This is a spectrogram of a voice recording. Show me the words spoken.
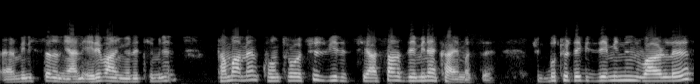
Ermenistan'ın yani Erivan yönetiminin tamamen kontrolsüz bir siyasal zemine kayması. Çünkü bu türde bir zeminin varlığı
